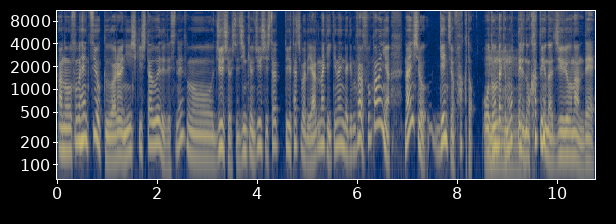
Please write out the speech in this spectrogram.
あの、その辺強く我々認識した上でですね、その、重視をして人権を重視したという立場でやらなきゃいけないんだけど、ただそのためには何しろ現地のファクト、をどんだけ持ってるのかというのは重要なんで、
